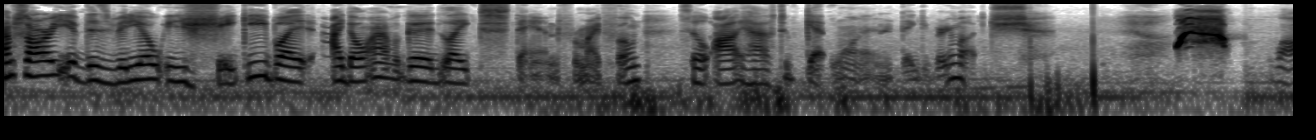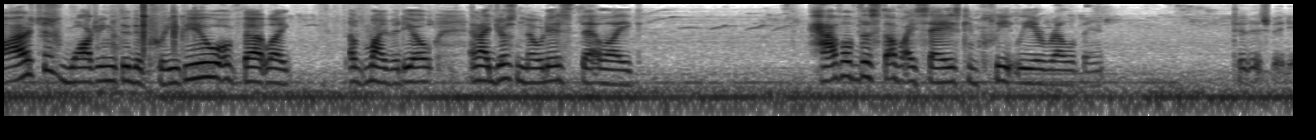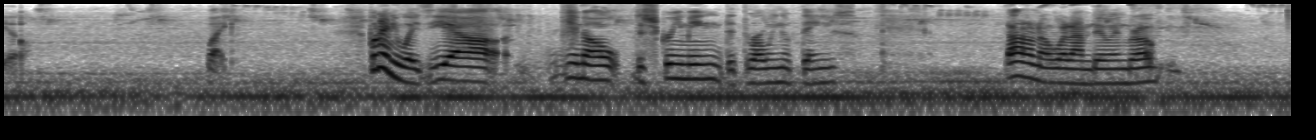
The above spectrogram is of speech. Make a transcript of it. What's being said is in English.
I'm sorry if this video is shaky, but I don't have a good like stand for my phone, so I have to get one. Thank you very much. I was just watching through the preview of that, like, of my video, and I just noticed that, like, half of the stuff I say is completely irrelevant to this video. Like, but anyways, yeah, you know, the screaming, the throwing of things. I don't know what I'm doing, bro.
